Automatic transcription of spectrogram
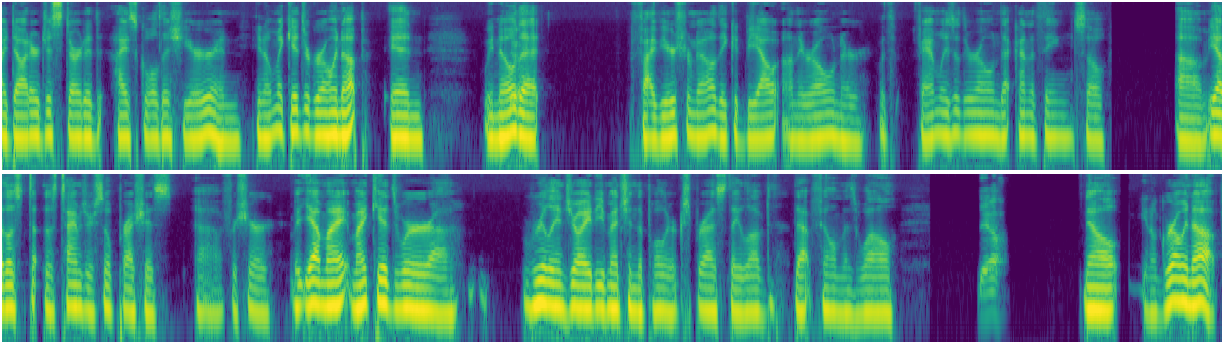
my daughter just started high school this year and you know my kids are growing up and we know yeah. that five years from now they could be out on their own or with families of their own that kind of thing so um, yeah those those times are so precious uh, for sure but yeah my my kids were uh, really enjoyed. You mentioned the polar express. They loved that film as well. Yeah. Now you know growing up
